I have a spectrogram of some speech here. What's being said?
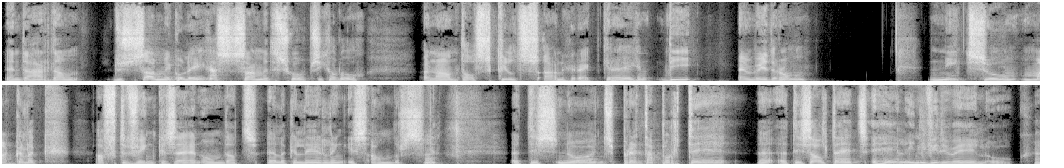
en daar dan, dus samen met collega's, samen met de schoolpsycholoog, een aantal skills aangereikt krijgen die, en wederom, niet zo makkelijk af te vinken zijn, omdat elke leerling is anders. Hè? Het is nooit pret-à-porter, hè? het is altijd heel individueel ook. Hè?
